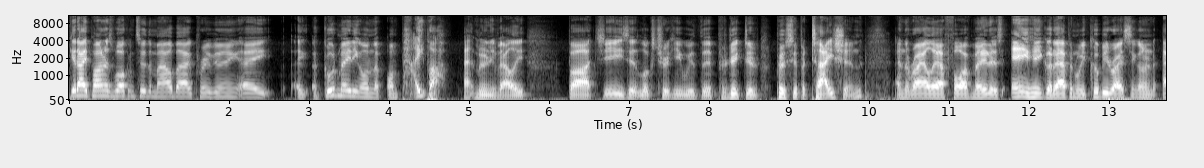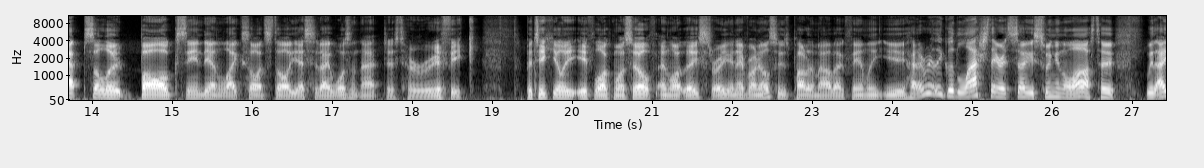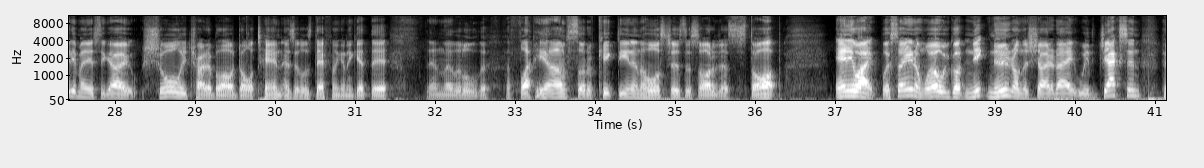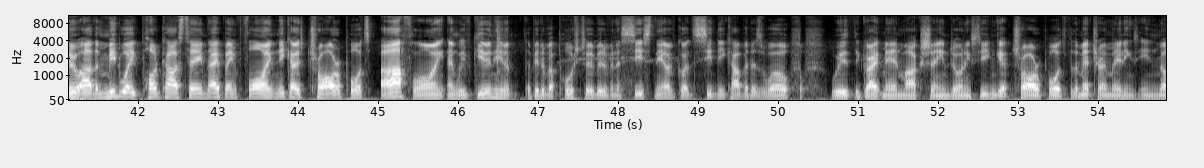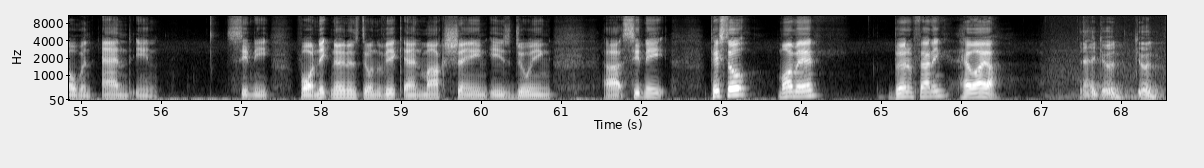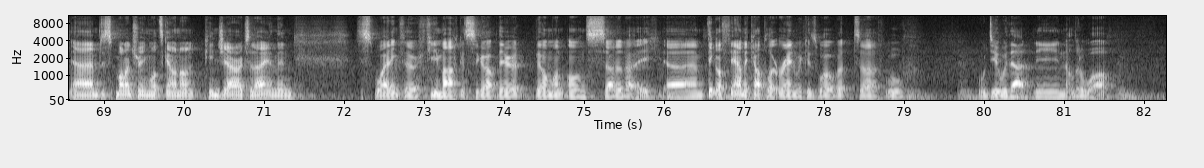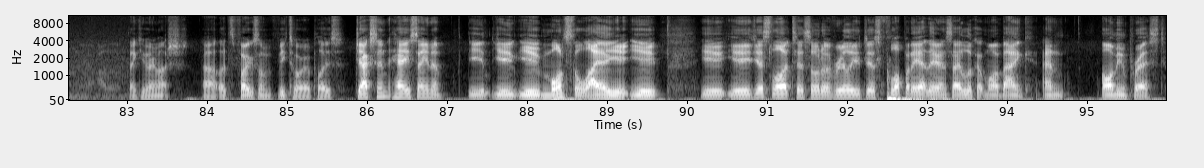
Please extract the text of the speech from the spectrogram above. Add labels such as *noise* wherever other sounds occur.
G'day, punters. Welcome to the mailbag previewing a, a, a good meeting on the, on paper at Moonee Valley. But geez, it looks tricky with the predicted precipitation and the rail out five metres. Anything could happen. We could be racing on an absolute bog, Sandown Lakeside style yesterday. Wasn't that just horrific? Particularly if, like myself and like these three and everyone else who's part of the mailbag family, you had a really good lash there at So You Swing in the last, who, with 80 metres to go, surely traded below $1.10 as it was definitely going to get there. Then the little the, the flappy *laughs* arms sort of kicked in, and the horse just decided to stop. Anyway, we're seeing them well. We've got Nick Noonan on the show today with Jackson, who are the midweek podcast team. They've been flying. Nico's trial reports are flying, and we've given him a bit of a push to a bit of an assist. Now we've got Sydney covered as well with the great man Mark Sheen joining. So you can get trial reports for the Metro meetings in Melbourne and in Sydney. For Nick Noonan's doing the Vic, and Mark Sheen is doing uh, Sydney. Pistol, my man, Burnham Fanning, how are you? Yeah, good, good. Um, just monitoring what's going on at Pinjarra today, and then just waiting for a few markets to go up there at Belmont on Saturday. Um, I think I found a couple at Randwick as well, but uh, we'll we'll deal with that in a little while. Thank you very much. Uh, let's focus on Victoria, please. Jackson, how you seeing them? You you you monster layer, you you you you just like to sort of really just flop it out there and say, look at my bank, and I'm impressed.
